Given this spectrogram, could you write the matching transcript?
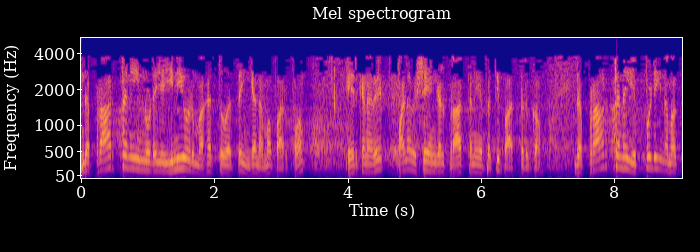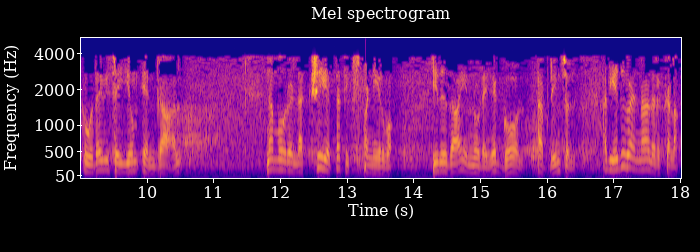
இந்த பிரார்த்தனையினுடைய இனி ஒரு மகத்துவத்தை இங்க நம்ம பார்ப்போம். ஏற்கனவே பல விஷயங்கள் பிரார்த்தனையை பத்தி பார்த்திருக்கோம். இந்த பிரார்த்தனை எப்படி நமக்கு உதவி செய்யும் என்றால் நம்ம ஒரு லட்சியத்தை பிக்ஸ் பண்ணிடுவோம் இதுதான் என்னுடைய கோல் அப்படின்னு சொல்லி. அது எது வேணாலும் இருக்கலாம்.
